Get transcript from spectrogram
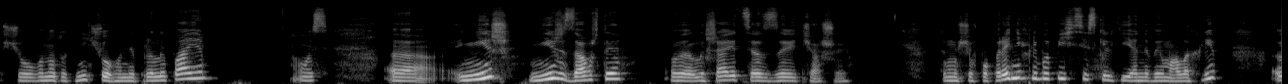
що воно тут нічого не прилипає. Ось е, ніж, ніж завжди е, лишається з чашею. Тому що в попередній хлібопічці, скільки я не виймала хліб, е,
